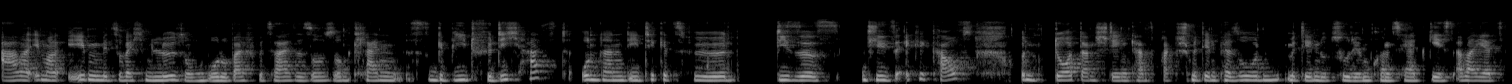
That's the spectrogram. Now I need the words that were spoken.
aber immer eben mit so welchen Lösungen, wo du beispielsweise so, so ein kleines Gebiet für dich hast und dann die Tickets für dieses diese Ecke kaufst und dort dann stehen kannst, praktisch mit den Personen, mit denen du zu dem Konzert gehst. Aber jetzt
